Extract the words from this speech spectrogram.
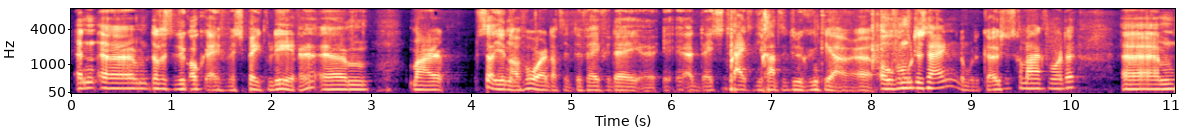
En ehm, dat is natuurlijk ook even speculeren. Ehm, maar stel je nou voor dat de VVD... eh, eh, deze strijd die gaat natuurlijk een keer eh, over moeten zijn. Er moeten keuzes gemaakt worden. Ehm,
